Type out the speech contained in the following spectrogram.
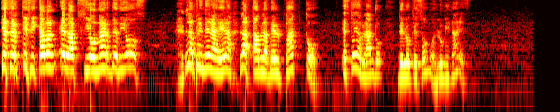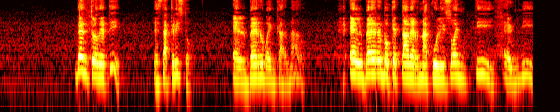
que certificaban el accionar de Dios. La primera era la tabla del pacto. Estoy hablando de lo que somos, luminares. Dentro de ti está Cristo, el verbo encarnado, el verbo que tabernaculizó en ti, en mí,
